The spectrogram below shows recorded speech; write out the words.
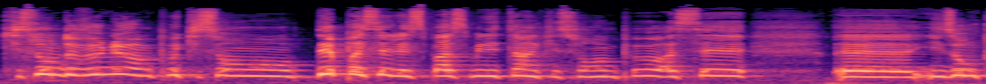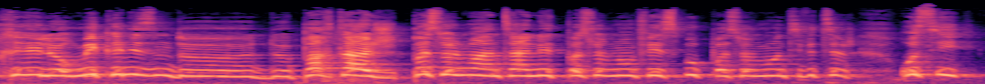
qui sont devenus un peu, qui sont dépassés l'espace militant, qui sont un peu assez... Euh, ils ont créé leur mécanisme de, de, partage, pas seulement Internet, pas seulement Facebook, pas seulement Twitter, aussi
